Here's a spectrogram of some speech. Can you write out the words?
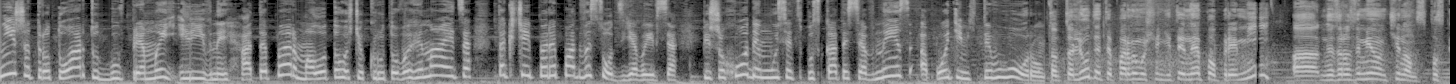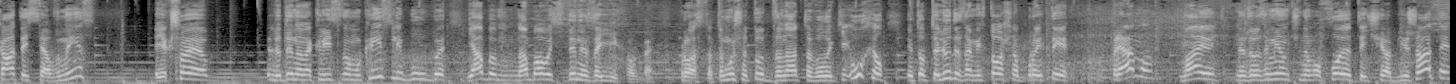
Раніше тротуар тут був прямий і рівний, а тепер мало того, що круто вигинається, так ще й перепад висот з'явився. Пішоходи мусять спускатися вниз, а потім йти вгору. Тобто люди тепер вимушені йти не по прямій, а незрозумілим чином спускатися вниз. Якщо я людина на колісному кріслі був би, я би, мабуть, сюди не заїхав би просто, тому що тут занадто великий ухил, і тобто люди замість того, щоб пройти прямо, мають незрозумілим чином обходити чи об'їжджати.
